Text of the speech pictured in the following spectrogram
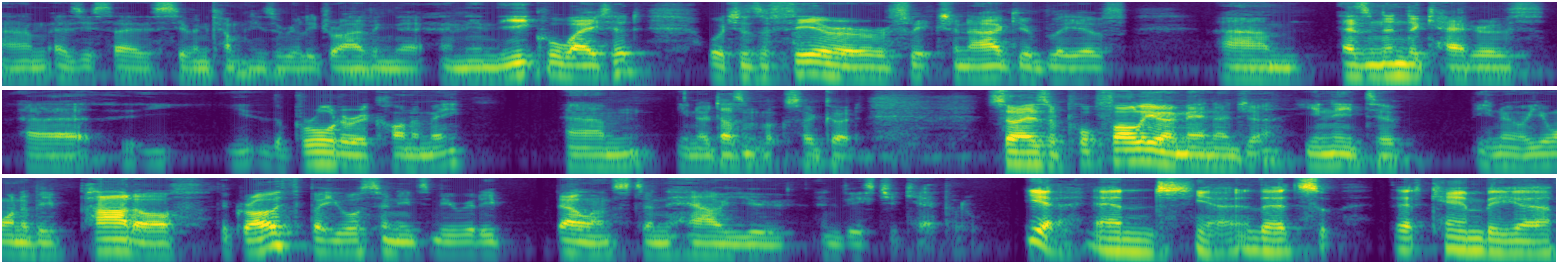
um, as you say, the seven companies are really driving that. And then the equal weighted, which is a fairer reflection, arguably, of um, as an indicator of uh, the broader economy, um, you know, doesn't look so good. So as a portfolio manager, you need to, you know, you want to be part of the growth, but you also need to be really balanced in how you invest your capital. Yeah, and yeah, that's that can be a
